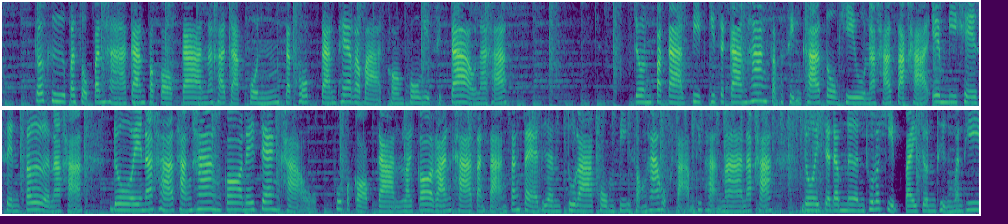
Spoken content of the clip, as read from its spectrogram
ก็คือประสบปัญหาการประกอบการนะคะ จากผลกระทบการแพร่ระบาดของโควิด -19 นะคะจนประกาศปิดกิจการห้างสรรพสินค้าโตคิวนะคะ สาขา MBK Center นะคะ โดยนะคะทางห้างก็ได้แจ้งข่าว ผู้ประกอบการ และก็ร้านค้าต่างๆ ตั้งแต่เดือนตุลาคมปี 2563 ที่ผ่านมานะคะ โดยจะดำเนินธุรกิจไปจนถึงวันที่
